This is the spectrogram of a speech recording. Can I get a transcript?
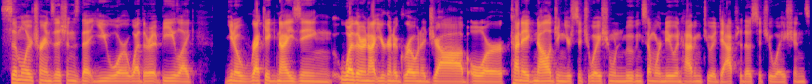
similar transitions that you or whether it be like you know, recognizing whether or not you're going to grow in a job or kind of acknowledging your situation when moving somewhere new and having to adapt to those situations.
